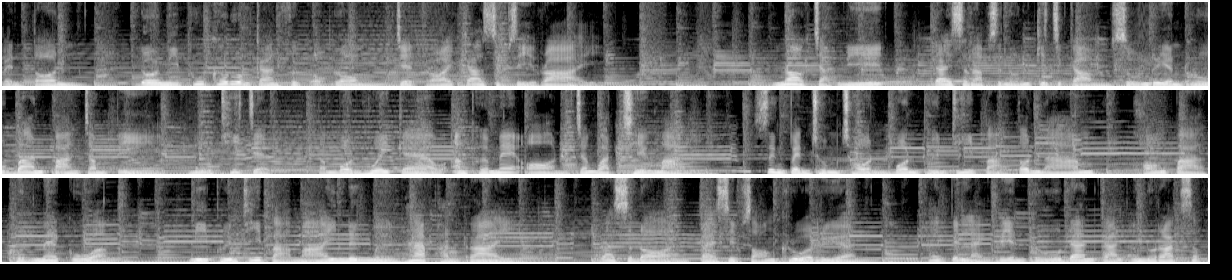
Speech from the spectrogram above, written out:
เป็นต้น โดยมีผู้เข้าร่วมการฝึกอบรม 794 ราย นอกจากนี้ได้สนับสนุนกิจกรรม ศูนย์เรียนรู้บ้านปางจำปี หมู่ที่ 7 ตำบลห้วยแก้ว อำเภอแม่อ่อน จังหวัดเชียงใหม่ ซึ่งเป็นชุมชนบนพื้นที่ป่าต้นน้ำของป่าขุนแม่กวง มีพื้นที่ป่าไม้ 15,000 ไร่ ราษฎร 82 ครัวเรือน ให้เป็นแหล่งเรียนรู้ด้านการอนุรักษ์ทรัพ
